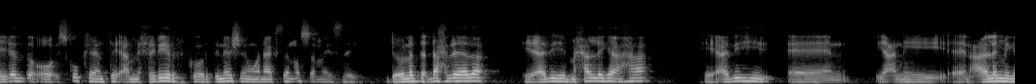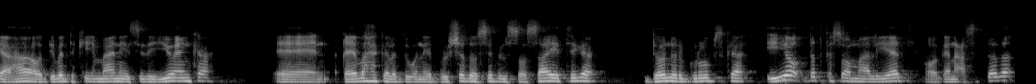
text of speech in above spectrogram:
iyada oo isku keentay ama xiriir coordination wanaagsan u samaysay dowladda dhexdeeda hay'adihii maxalliga ahaa hay'adihii yacni caalamiga ahaa oo dibadda ka imaanaya sida un-ka qeybaha kala duwan ee bulshada civil society-ga donor groupska iyo dadka soomaaliyeed oo ganacsatada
